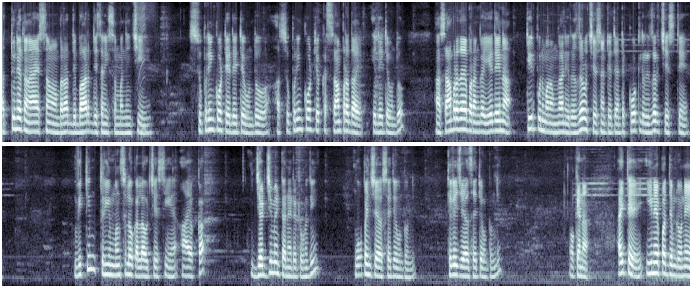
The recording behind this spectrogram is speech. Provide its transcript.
అత్యున్నత న్యాయస్థానం భారత భారతదేశానికి సంబంధించి సుప్రీంకోర్టు ఏదైతే ఉందో ఆ సుప్రీంకోర్టు యొక్క సాంప్రదాయం ఏదైతే ఉందో ఆ సాంప్రదాయపరంగా ఏదైనా తీర్పును మనం కానీ రిజర్వ్ చేసినట్టయితే అంటే కోర్టులు రిజర్వ్ చేస్తే విత్ ఇన్ త్రీ మంత్స్లో కల్లా వచ్చేసి ఆ యొక్క జడ్జిమెంట్ అనేటటువంటిది ఓపెన్ చేయాల్సి అయితే ఉంటుంది తెలియజేయాల్సి అయితే ఉంటుంది. ఓకేనా? అయితే ఈ నేపథ్యంలోనే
